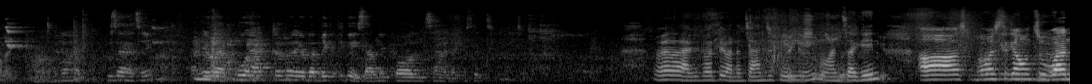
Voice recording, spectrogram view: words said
मलाई। र पूजा चाहिँ एउटा को एक्टर र एउटा व्यक्तिको हिसाबले पल शाहलाई कसरी चिन्नुहुन्छ? वेल ह्याप्पी बर्थडे भन्न चाहन्छु फेरि वान्स अगेन म सिकाउँछु वान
